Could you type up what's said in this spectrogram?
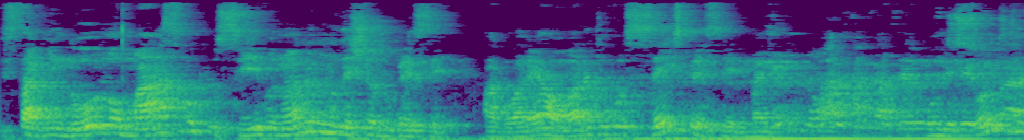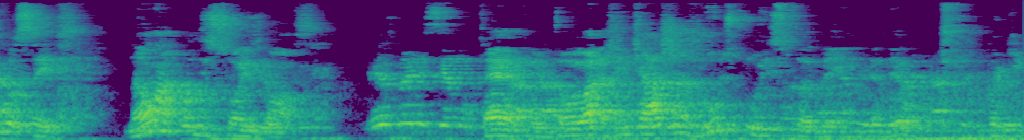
estagnou no máximo possível, não é não deixando crescer. Agora é a hora de vocês crescerem, mas é condições de vocês. Não há condições nossas. Mesmo ele sendo. Certo, então a gente acha justo isso também, entendeu? Porque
